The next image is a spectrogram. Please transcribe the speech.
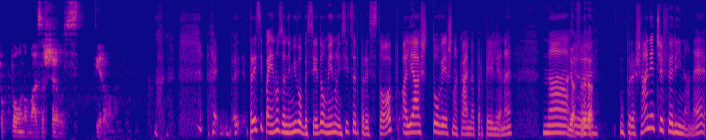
popolnoma zašel z tirovna. Prej si pa eno zanimivo besedo omenil in sicer prestop, ali jaš to veš, na kaj me pripelje. Na, ja, seveda. Eh, Vprašanje čeferina. Ne?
